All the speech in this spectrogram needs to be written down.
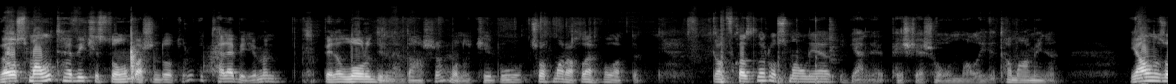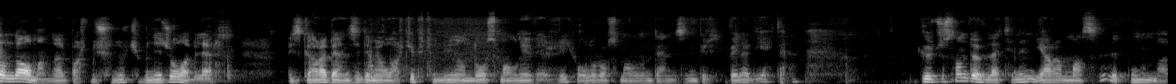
Və Osmanlı təbii ki, stolun başında oturub tələb edir. Mən belə loru dillə danışıram bunu ki, bu çox maraqlı əhvalatdır. Qafqazlılar Osmanlıya, yəni peşkəş olunmalı idi tamamilə. Yalnız onda almanlar baş düşünür ki, bu necə ola bilər? Biz Qara dənizi demək olar ki, bütünlüklə də Osmanlıya veririk. Olur Osmanlının dənizini bir belə deyək də. Gürcüstan dövlətinin yaranması bununla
